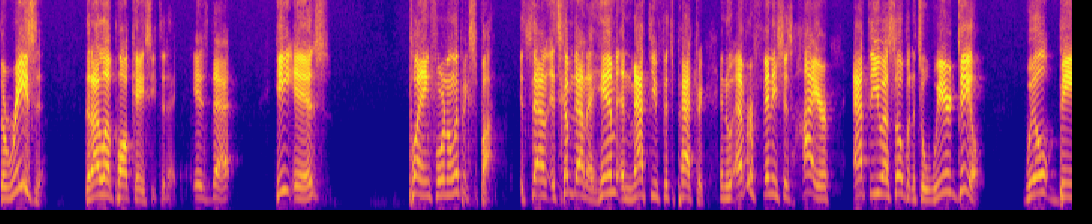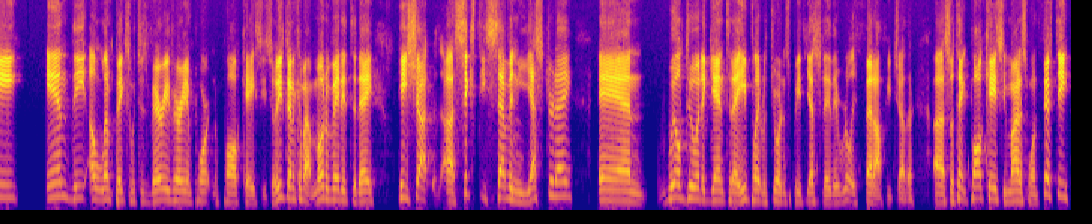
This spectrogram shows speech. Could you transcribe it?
the reason that I love Paul Casey today is that he is playing for an Olympic spot. It's down. It's come down to him and Matthew Fitzpatrick, and whoever finishes higher at the U.S. Open. It's a weird deal. Will be in the Olympics, which is very, very important to Paul Casey. So he's going to come out motivated today. He shot uh, 67 yesterday, and we'll do it again today. He played with Jordan Spieth yesterday. They really fed off each other. Uh, so take Paul Casey minus 150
